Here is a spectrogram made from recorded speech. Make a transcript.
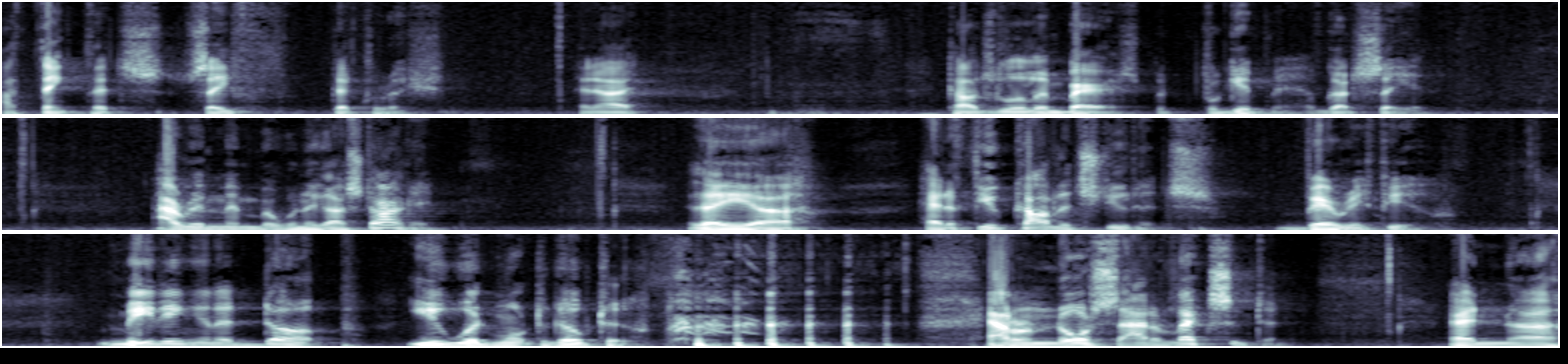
I think that's safe declaration. And I, Todd's a little embarrassed, but forgive me, I've got to say it. I remember when they got started, they uh, had a few college students, very few, meeting in a dump you wouldn't want to go to. out on the north side of Lexington. And uh,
